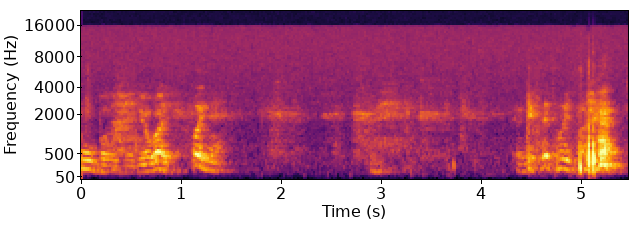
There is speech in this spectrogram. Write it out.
Uba, jó vagy? Hogyne. Köszönöm, hogy van.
